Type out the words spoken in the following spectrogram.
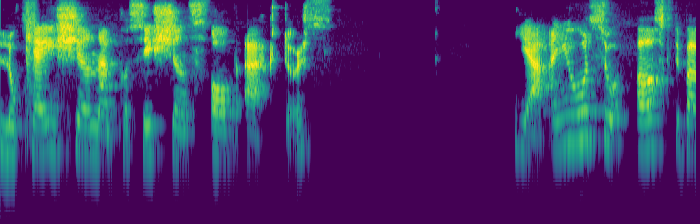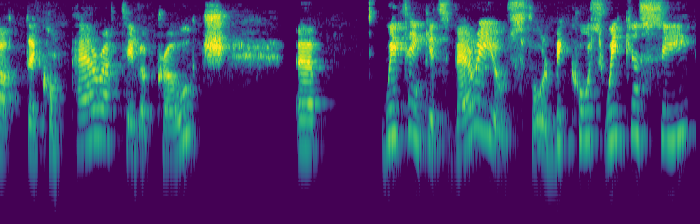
location and positions of actors. Yeah, and you also asked about the comparative approach. Uh, we think it's very useful because we can see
